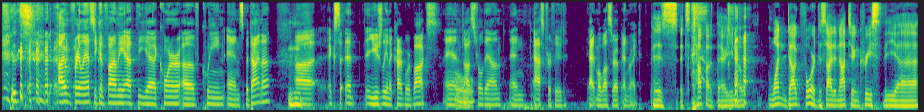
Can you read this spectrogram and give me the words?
I'm freelance. You can find me at the uh, corner of Queen and Spadina, uh, ex- uh, usually in a cardboard box. And I'll stroll down and ask for food at Mobile Syrup and write. It is it's tough out there. You know, one Doug Ford decided not to increase the uh,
